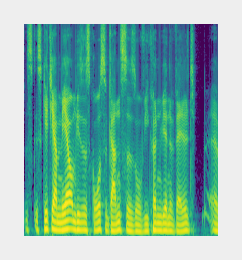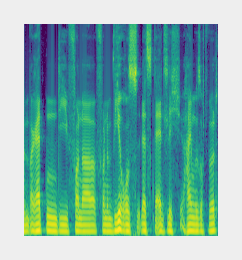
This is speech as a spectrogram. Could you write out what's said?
es, es geht ja mehr um dieses große Ganze, so wie können wir eine Welt ähm, retten, die von, einer, von einem Virus letztendlich heimgesucht wird.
